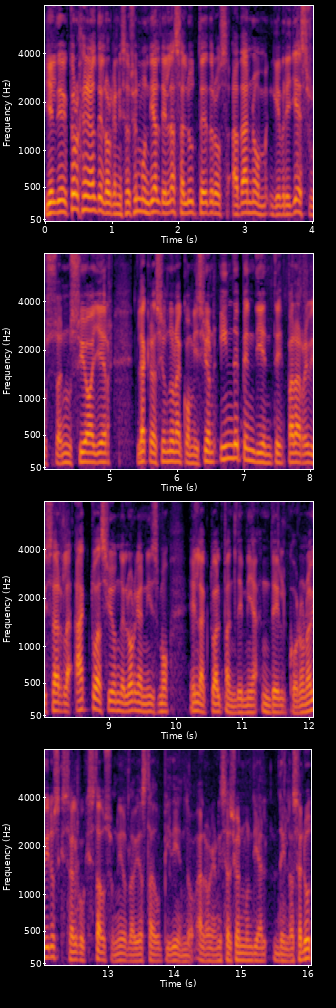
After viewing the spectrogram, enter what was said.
Y el director general de la Organización Mundial de la Salud, Tedros Adhanom Ghebreyesus, anunció ayer la creación de una comisión independiente para revisar la actuación del organismo en la actual pandemia del coronavirus coronavirus, que es algo que Estados Unidos le había estado pidiendo a la Organización Mundial de la Salud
